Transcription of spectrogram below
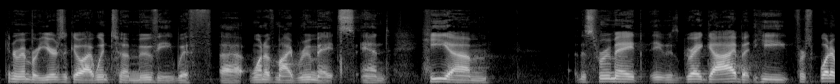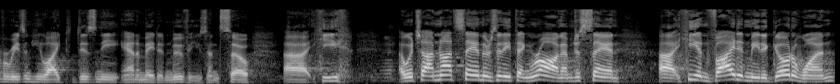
I can remember years ago, I went to a movie with uh, one of my roommates, and he. Um, this roommate, he was a great guy, but he, for whatever reason, he liked Disney animated movies. And so uh, he, which I'm not saying there's anything wrong. I'm just saying uh, he invited me to go to one.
